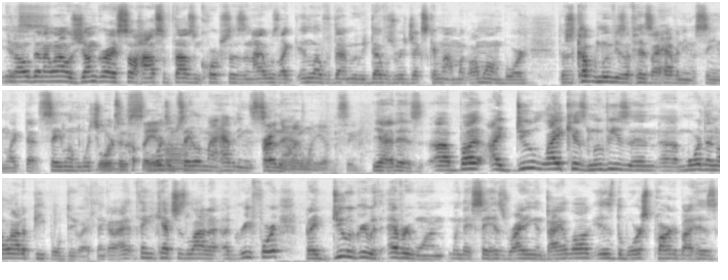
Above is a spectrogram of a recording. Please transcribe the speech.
you know, Yes. then when I was younger, I saw House of Thousand Corpses, and I was like in love with that movie. Devil's Rejects came out. I'm like, I'm on board. There's a couple movies of his I haven't even seen, like that Salem Witch. Lords of called? Lords of Salem. Salem. I haven't even seen Probably the only one you haven't seen. Yeah, it is. Uh, but I do like his movies and uh, more than a lot of people do. I think. I I think he catches a lot of uh, grief for it. But I do agree with everyone when they say his writing and dialogue is the worst part about his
